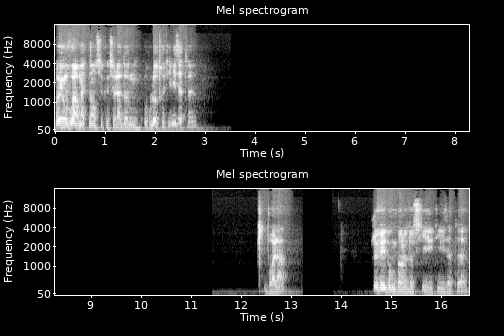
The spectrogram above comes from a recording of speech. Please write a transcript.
Voyons voir maintenant ce que cela donne pour l'autre utilisateur. Voilà. Je vais donc dans le dossier utilisateur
